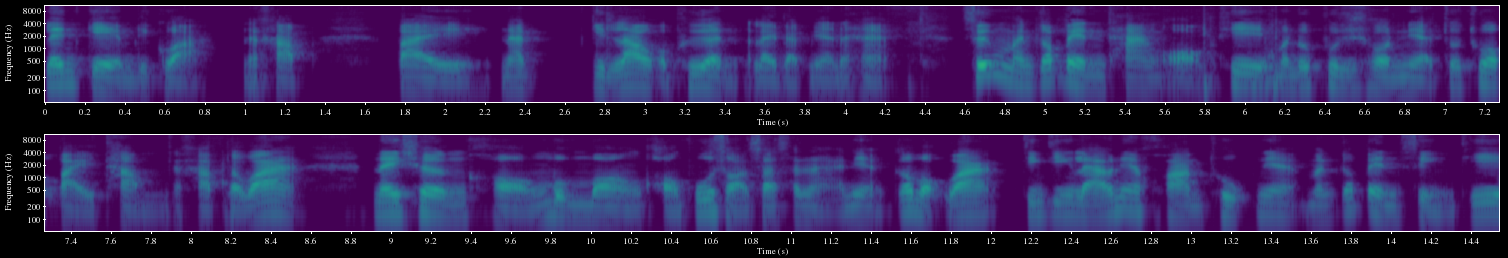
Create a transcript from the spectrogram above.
เล่นเกมดีกว่านะครับ ไปนัด กินเหล้ากับเพื่อนอะไรแบบนี้นะฮะซึ่งมันก็เป็นทางออกที่มนุษย์ผู้ชนเนี่ยทั่ว ๆ ไปทำนะครับ แต่ว่าในเชิงของมุมมองของผู้สอนศาสนาเนี่ยก็บอกว่าจริง ๆ แล้วเนี่ยความทุกข์เนี่ยมันก็เป็นสิ่งที่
